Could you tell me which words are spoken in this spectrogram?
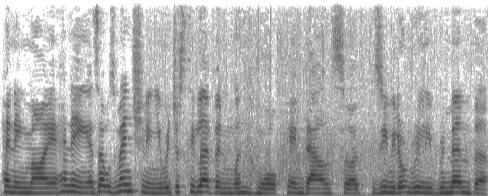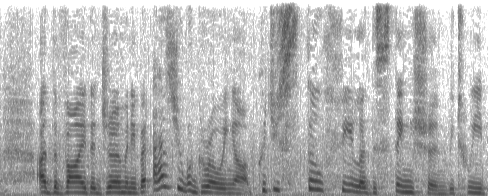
Henning Meyer. Henning, as I was mentioning, you were just 11 when the wall came down, so I presume you don't really remember a divided Germany. But as you were growing up, could you still feel a distinction between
